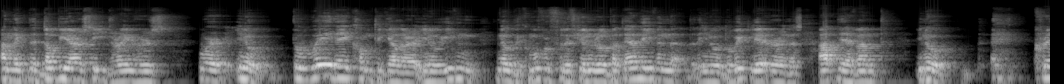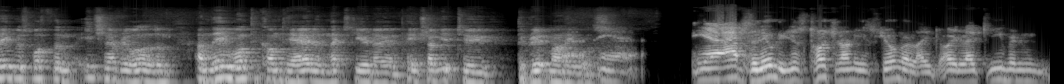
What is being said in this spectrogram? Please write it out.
and like the WRC drivers were, you know, the way they come together. You know, even you know they come over for the funeral, but then even you know the week later in at the event, you know, Craig was with them, each and every one of them, and they want to come to Ireland next year now and pay tribute to the great man he was. Yeah, yeah, absolutely. Just touching on his funeral, like I like even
